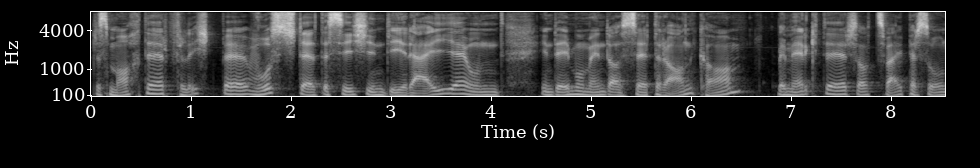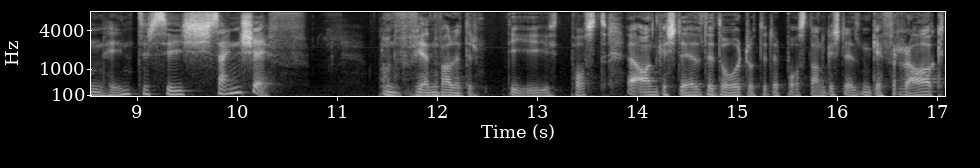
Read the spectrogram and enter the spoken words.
Das macht er pflichtbewusst, stellte sich in die Reihe und in dem Moment, als er dran kam, bemerkte er so zwei Personen hinter sich seinen Chef. Und auf jeden Fall hat er die Postangestellte dort oder der Postangestellten gefragt,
